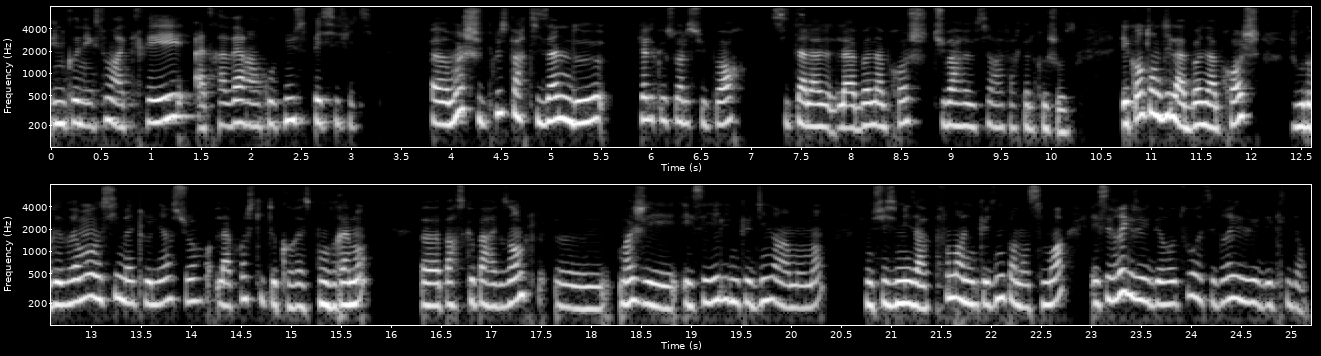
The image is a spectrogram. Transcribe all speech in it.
une connexion à créer à travers un contenu spécifique euh, Moi, je suis plus partisane de, quel que soit le support, si tu as la, bonne approche, tu vas réussir à faire quelque chose. Et quand on dit la bonne approche, je voudrais vraiment aussi mettre le lien sur l'approche qui te correspond vraiment. Euh, parce que, par exemple, euh, moi, j'ai essayé LinkedIn à un moment. Je me suis mise à fond dans LinkedIn pendant six mois. Et c'est vrai que j'ai eu des retours et c'est vrai que j'ai eu des clients.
